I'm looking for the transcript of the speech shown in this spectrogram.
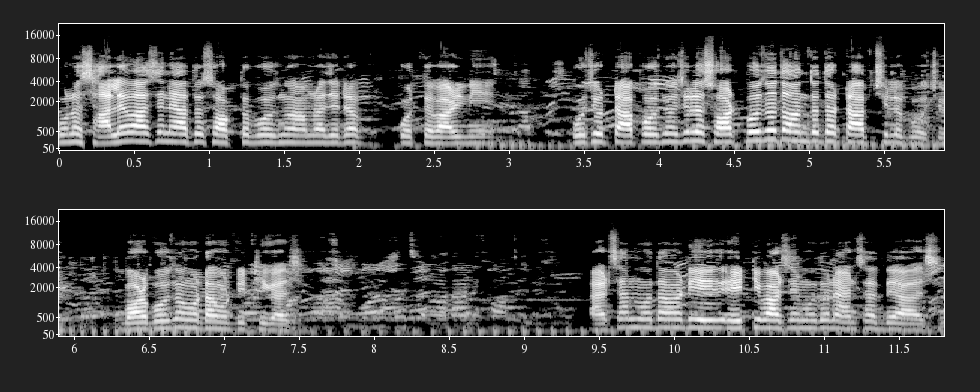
কোনো সালেও আসে না এত শক্ত প্রশ্ন আমরা যেটা করতে পারিনি। প্রচুর টাফ প্রশ্ন ছিল শর্ট প্রশ্ন তো অন্তত টাফ ছিল প্রচুর। বড় প্রশ্ন মোটামুটি ঠিক আছে। অ্যান্সার মোটামুটি এইটটি পার্সেন্ট মতন অ্যান্সার দেওয়া আছে।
